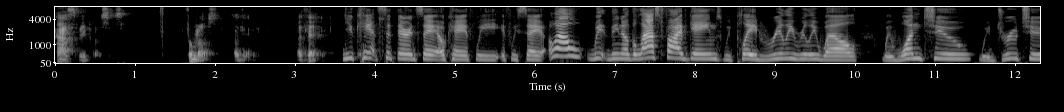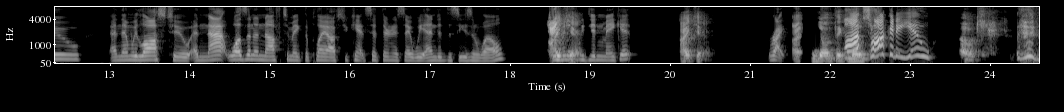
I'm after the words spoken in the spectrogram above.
has to be postseason for most. I think. I think. You can't sit there and say okay if we if we say well we you know the last five games we played really really well. We won two we drew two and then we lost two and that wasn't enough to make the playoffs. You can't sit there and say we ended the season well I even if we didn't make it. I can. right. I don't think well, i'm talking to you. Okay.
